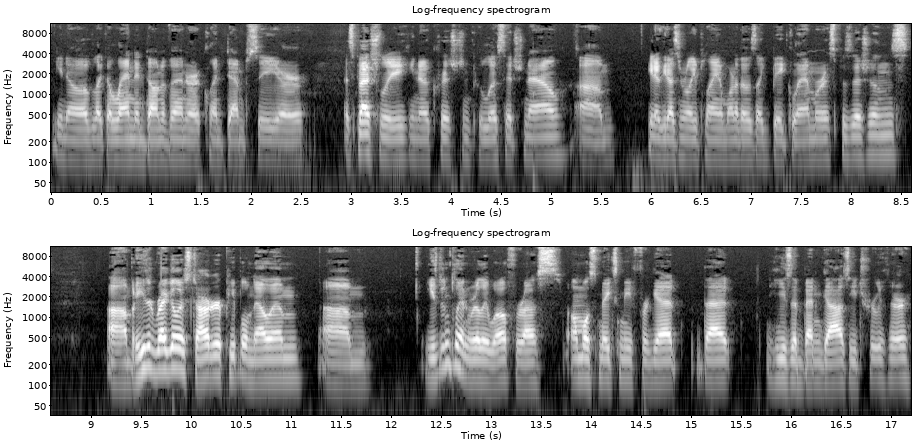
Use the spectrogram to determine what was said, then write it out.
you know of like a Landon Donovan or a Clint Dempsey or especially you know Christian Pulisic now. Um, you know he doesn't really play in one of those like big glamorous positions. Um, but he's a regular starter. People know him. Um, he's been playing really well for us. Almost makes me forget that he's a Benghazi truther.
